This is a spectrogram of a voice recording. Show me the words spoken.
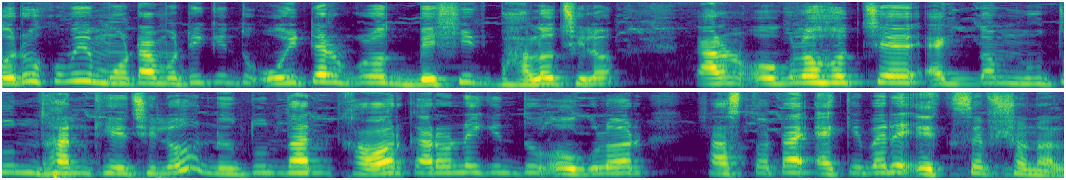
ওইরকমই মোটামুটি কিন্তু ওইটার গ্রোথ বেশি ভালো ছিল। কারণ ওগুলো হচ্ছে একদম নতুন ধান খেয়েছিল। নতুন ধান খাওয়ার কারণে কিন্তু ওগুলোর স্বাস্থ্যটা একেবারে এক্সেপশনাল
